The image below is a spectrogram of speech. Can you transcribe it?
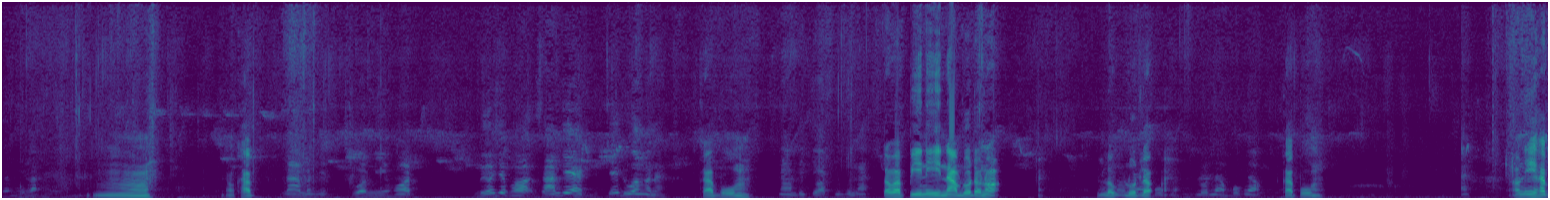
ก็นี่ล่ะอืมเอาครับน้ำมันสิถั่วมีฮอด เหลือเฉพาะสามแยกเจ๊ดวงอะนะครับผมน้ำไปจอดที่พุ่นละแต่ว่าปีนี้น้ำลดแล้วเนาะลดลดแล้วลดแล้วบุกแล้วครับผม เอานี่ครับ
